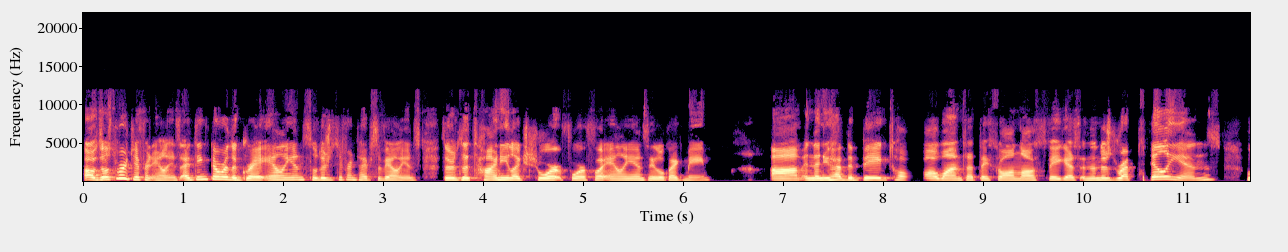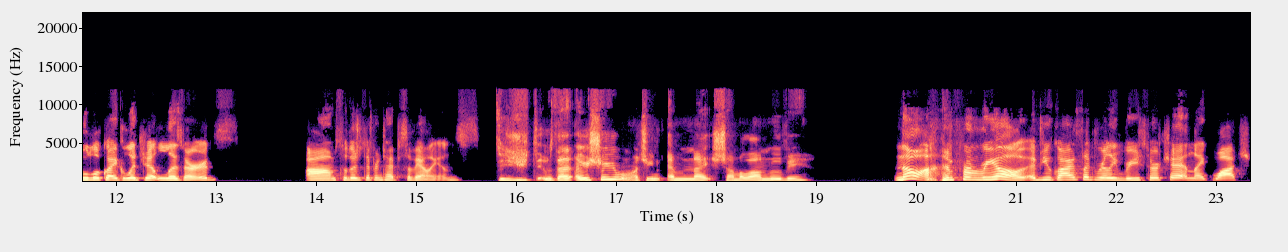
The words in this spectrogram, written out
oh those were different aliens i think there were the gray aliens so there's different types of aliens there's the tiny like short four foot aliens they look like me um, and then you have the big tall ones that they saw in las vegas and then there's reptilians who look like legit lizards um, so there's different types of aliens Did you was that are you sure you were watching M. Night Shyamalan movie? No, I'm for real. If you guys like really research it and like watch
